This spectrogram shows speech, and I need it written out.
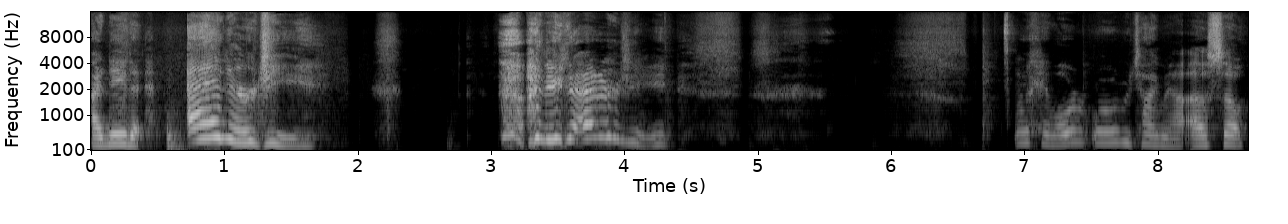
I need energy. I need energy. Okay, what were, we talking about? Uh, so,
